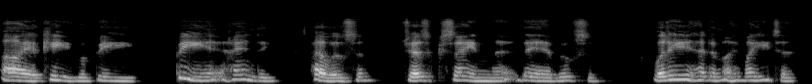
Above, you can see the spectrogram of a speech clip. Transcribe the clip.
Aye, a key would be, be handy. Hello, Winston. Just saying that there, Winston. Well, he had a, my heater.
